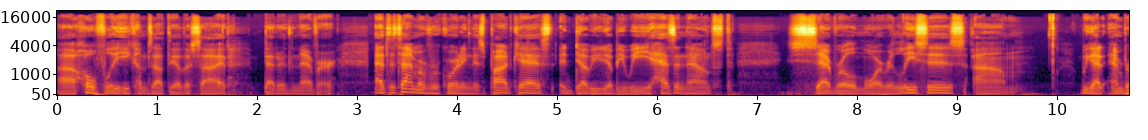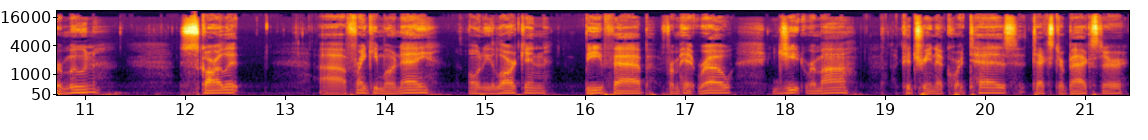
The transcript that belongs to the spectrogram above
Uh, hopefully, he comes out the other side better than ever. At the time of recording this podcast, WWE has announced several more releases. Um, we got Ember Moon, Scarlett, uh, Franky Monet, Oney Lorcan, B Fab from Hit Row, Jeet Rama, Katrina Cortez, Dexter Baxter,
